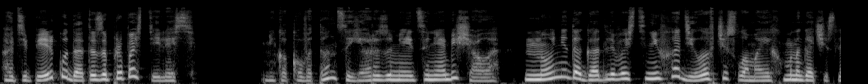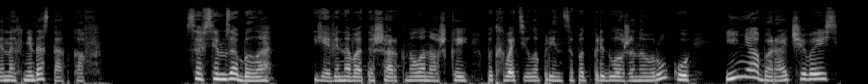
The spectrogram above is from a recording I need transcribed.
а теперь куда-то запропастились». Никакого танца я, разумеется, не обещала, но недогадливость не входила в число моих многочисленных недостатков. «Совсем забыла». Я виновато шаркнула ножкой, подхватила принца под предложенную руку и, не оборачиваясь,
